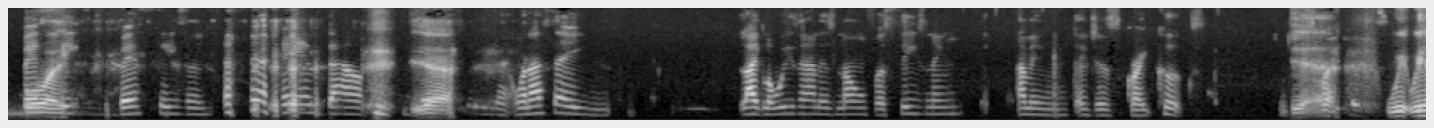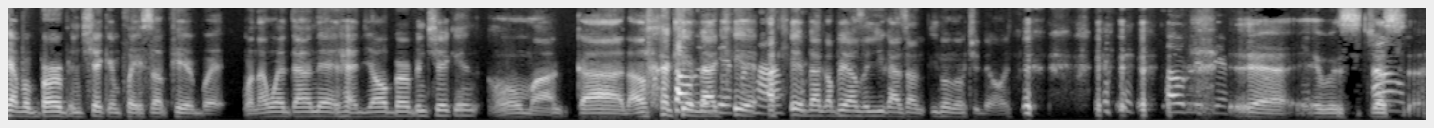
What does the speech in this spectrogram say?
best boy. season, best season, hands down. yeah. Season. When I say like Louisiana is known for seasoning, I mean they just great cooks. Yeah, we we have a bourbon chicken place up here, but when I went down there and had y'all bourbon chicken, oh my god! I, I totally came back here. Huh? I came back up here. I was like, "You guys, are, you don't know what you're doing." totally different. Yeah, it was just. Um, uh,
